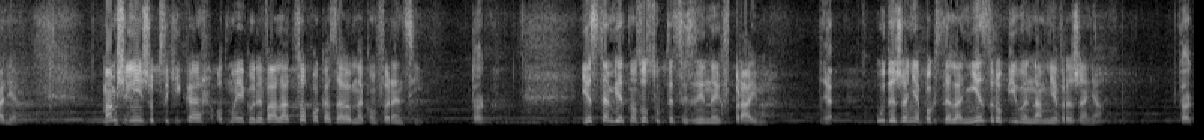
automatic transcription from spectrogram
Pytanie. Mam silniejszą psychikę od mojego rywala. Co pokazałem na konferencji? Tak. Jestem jedną z osób decyzyjnych w Prime. Nie. Uderzenia Boxdela nie zrobiły na mnie wrażenia. Tak.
